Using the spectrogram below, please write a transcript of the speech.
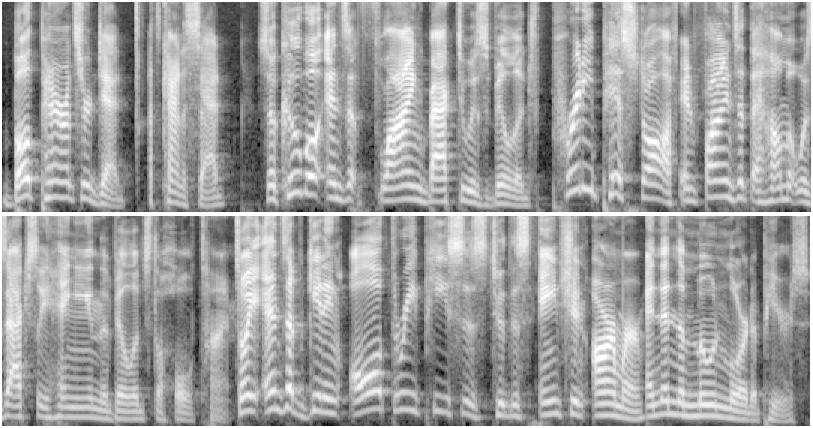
both parents are dead. That's kind of sad. So Kubo ends up flying back to his village, pretty pissed off, and finds that the helmet was actually hanging in the village the whole time. So he ends up getting all three pieces to this ancient armor, and then the Moon Lord appears.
